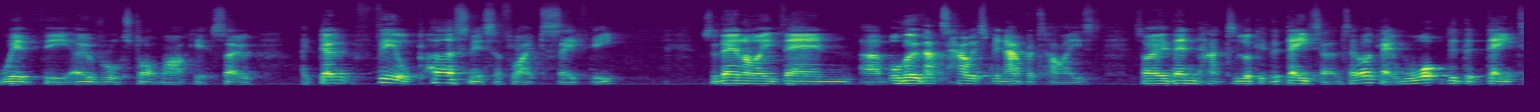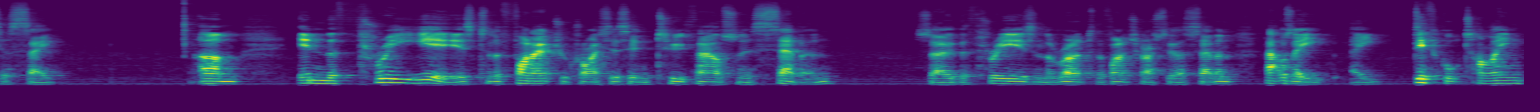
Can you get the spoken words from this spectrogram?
with the overall stock market. So I don't feel personally it's a flight to safety. So then I then, um, although that's how it's been advertised, so I then had to look at the data and say, okay, what did the data say? Um, in the three years to the financial crisis in 2007, so the three years in the run up to the financial crisis in 2007, that was a, a difficult time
